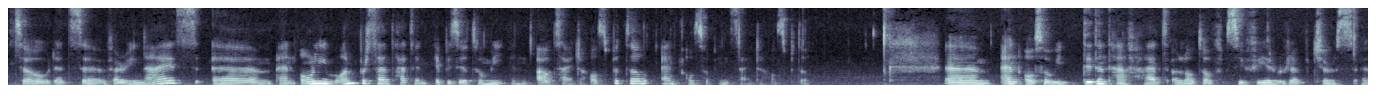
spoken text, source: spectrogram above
So that's uh, very nice. Um, and only 1% had an episiotomy in, outside the hospital and also inside the hospital. Um, and also, we didn't have had a lot of severe ruptures, uh,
